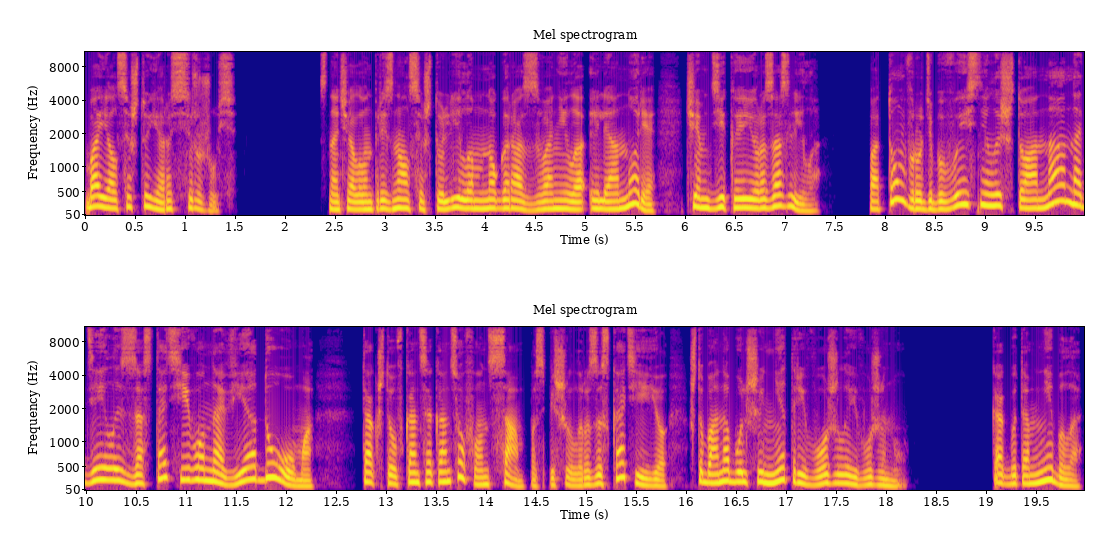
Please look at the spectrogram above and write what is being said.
боялся, что я рассержусь. Сначала он признался, что Лила много раз звонила Элеоноре, чем дико ее разозлила. Потом вроде бы выяснилось, что она надеялась застать его на Виа-Дуома, так что в конце концов он сам поспешил разыскать ее, чтобы она больше не тревожила его жену. Как бы там ни было,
